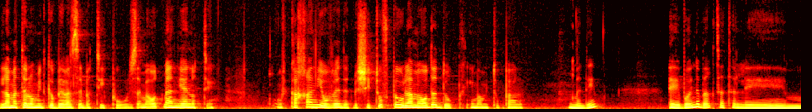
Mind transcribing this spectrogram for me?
למה אתה לא מתגבר על זה בטיפול? זה מאוד מעניין אותי. וככה אני עובדת, בשיתוף פעולה מאוד הדוק עם המטופל. מדהים. אה, בואי נדבר קצת על אה,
